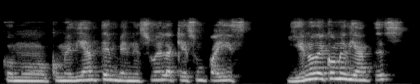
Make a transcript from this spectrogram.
como comediante en Venezuela, que es un país lleno de comediantes,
